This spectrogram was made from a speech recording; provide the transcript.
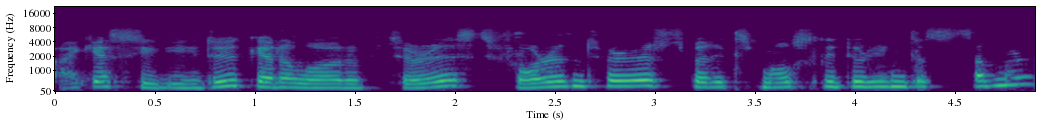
I guess you, you do get a lot of tourists, foreign tourists, but it's mostly during the summer.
